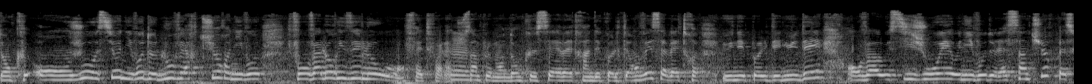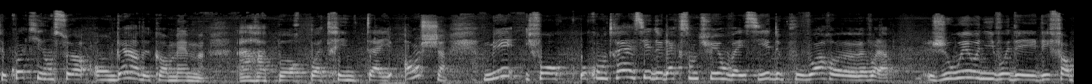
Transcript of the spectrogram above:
Donc, on joue aussi au niveau de l'ouverture, au niveau. Il faut valoriser le haut, en fait, voilà, tout simplement. Donc, ça va être un décolleté en V, ça va être une épaule dénudée. On va aussi jouer au niveau de la ceinture, parce que quoi qu'il en soit, on garde quand même un rapport poitrine, taille, hanche. Mais il faut au contraire essayer de l'accentuer. On va essayer de pouvoir, euh, voilà, jouer au niveau des, des formes.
